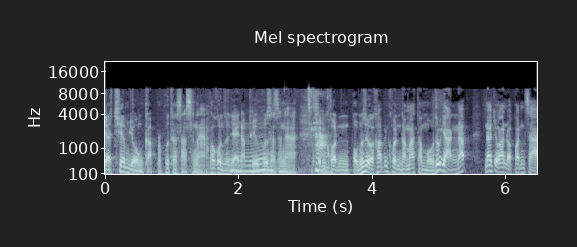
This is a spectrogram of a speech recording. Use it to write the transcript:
จะเชื่อมโยงกับพระพุทธศาสนาเพราะคนส่วนใหญ่นับถือพุทธศาสนาค่ะเป็นคนผมรู้สึกว่าเขาเป็นคนธรรมะธรรมโมทุกอย่างนับน่าจะวันออกพรรษา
